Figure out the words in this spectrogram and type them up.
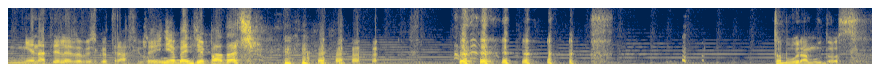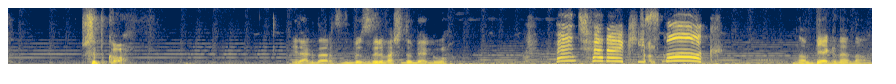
Nie na tyle, żebyś go trafił. Czyli nie będzie padać? To był Ramudos. Szybko! I Ragnar zrywa się do biegu. Pędź, Hereki, smok! No biegnę, no.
